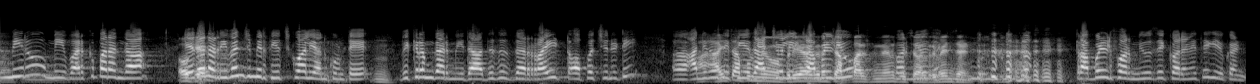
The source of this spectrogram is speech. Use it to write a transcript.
మీరు మీ వర్క్ పరంగా. ఏదైనా రివెంజ్ మీరు తీర్చుకోవాలి అనుకుంటే hmm. విక్రమ్ గారి మీద this is the right opportunity troubled for music or anything you can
